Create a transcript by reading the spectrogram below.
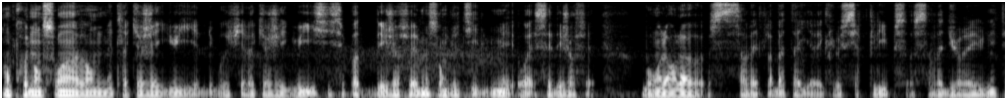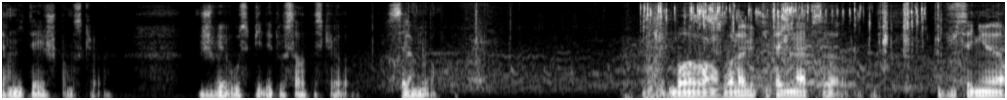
En prenant soin avant de mettre la cage à aiguille et de lubrifier la cage à aiguille. Si c'est pas déjà fait, me semble-t-il. Mais ouais, c'est déjà fait. Bon, alors là, ça va être la bataille avec le circlips. Ça va durer une éternité. Je pense que je vais vous speeder tout ça parce que c'est la mort. Bon, voilà le petit time-lapse euh, du seigneur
